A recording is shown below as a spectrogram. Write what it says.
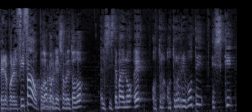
¿Pero por el FIFA o por...? No, porque sobre todo el sistema de no... Eh, otro, otro rebote es que...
